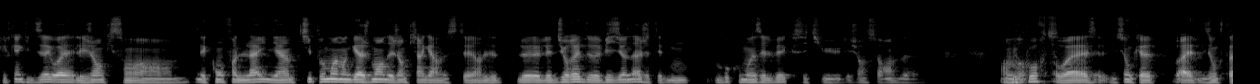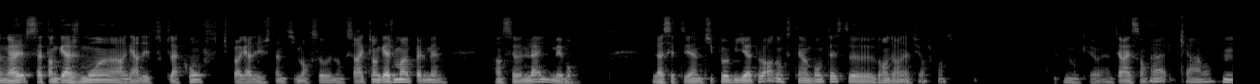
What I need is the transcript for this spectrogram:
quelqu'un qui disait ouais, les gens qui sont en les confs online, il y a un petit peu moins d'engagement des gens qui regardent. C'est-à-dire les, durées de visionnage étaient beaucoup moins élevées que si tu les gens se rendent en plus courte. Ouais, disons que, ouais, disons que ça t'engage moins à regarder toute la conf, tu peux regarder juste un petit morceau. Donc c'est vrai que l'engagement n'est pas le même quand c'est online, mais bon, Là, c'était un petit peu obligatoire, donc c'était un bon test euh, grandeur nature, je pense. Donc, euh, intéressant. Ouais, carrément. Mmh.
